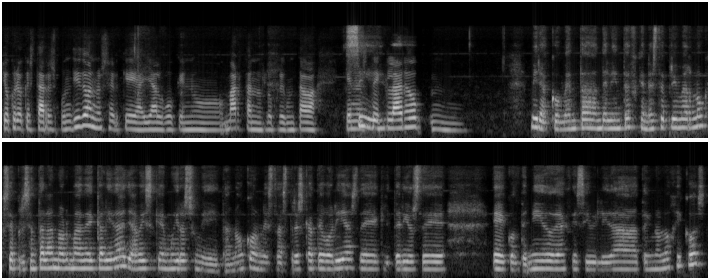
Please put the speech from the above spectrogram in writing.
yo creo que está respondido, a no ser que haya algo que no, Marta nos lo preguntaba, que no esté claro. Mira, comenta del INTEF que en este primer NUC se presenta la norma de calidad, ya veis que muy resumidita, ¿no? Con estas tres categorías de criterios de eh, contenido, de accesibilidad tecnológicos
